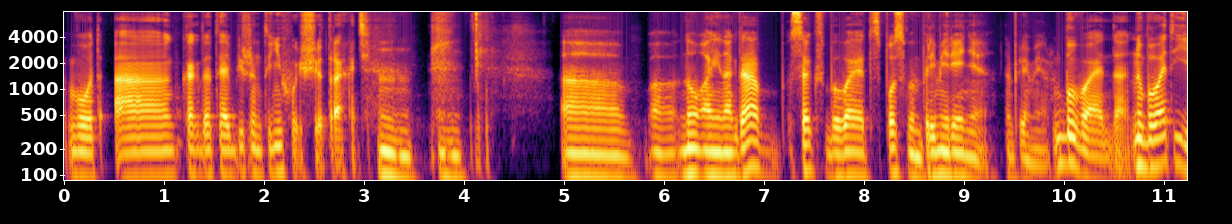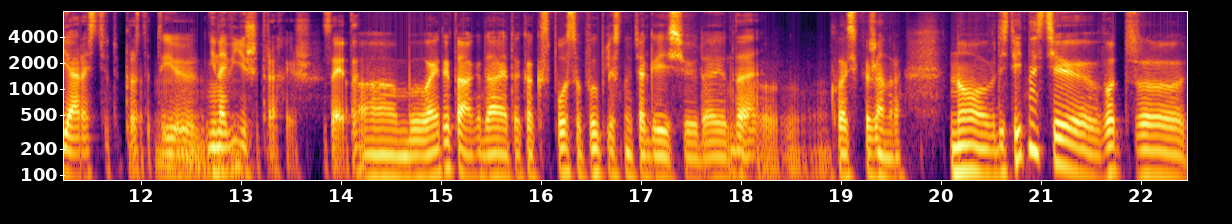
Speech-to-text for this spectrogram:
Вот, а когда ты обижен, ты не хочешь ее трахать. Угу. Угу. А, а, ну, а иногда секс бывает способом примирения, например. Бывает, да. Ну, бывает и яростью. Ты просто ты ее ненавидишь и трахаешь за это. А, бывает и так, да. Это как способ выплеснуть агрессию, да. Это да. классика жанра. Но в действительности вот э,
